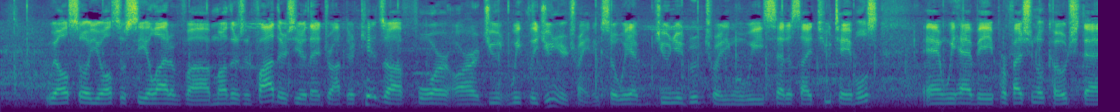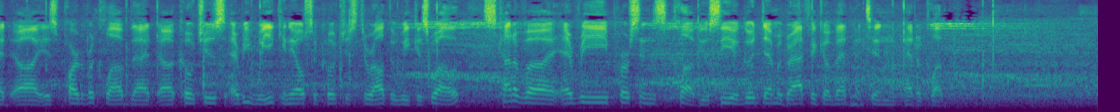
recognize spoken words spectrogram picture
We also you also see a lot of uh, mothers and fathers here that drop their kids off for our jun- weekly junior training. So we have junior group training where we set aside two tables, and we have a professional coach that uh, is part of our club that uh, coaches every week, and he also coaches throughout the week as well. It's kind of a every person's club. You'll see a good demographic of Edmonton at our club.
